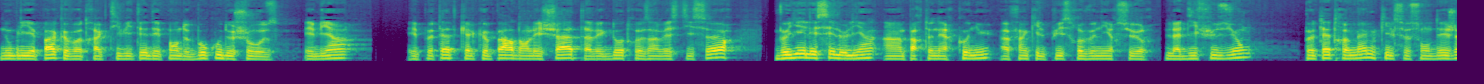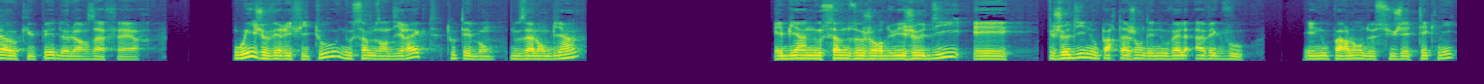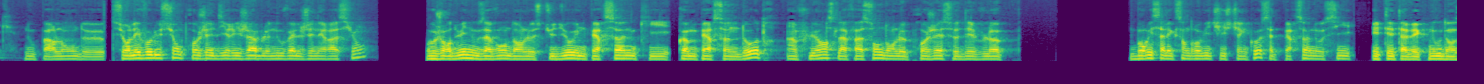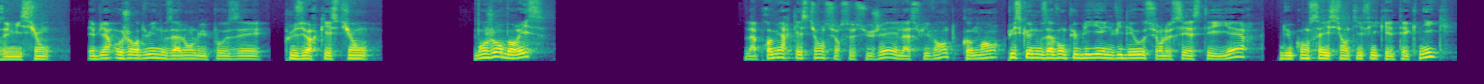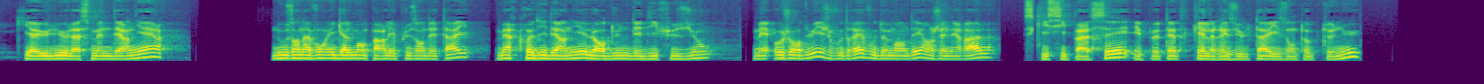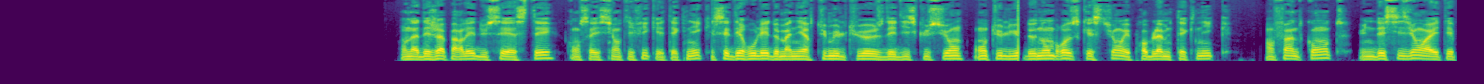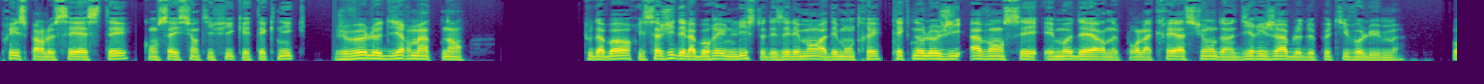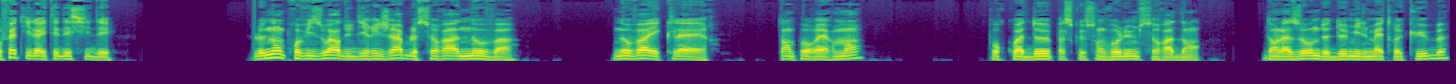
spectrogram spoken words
N'oubliez pas que votre activité dépend de beaucoup de choses. Eh bien, et peut-être quelque part dans les chats avec d'autres investisseurs, veuillez laisser le lien à un partenaire connu afin qu'il puisse revenir sur la diffusion, peut-être même qu'ils se sont déjà occupés de leurs affaires. Oui, je vérifie tout, nous sommes en direct, tout est bon. Nous allons bien Eh bien, nous sommes aujourd'hui jeudi et jeudi nous partageons des nouvelles avec vous et nous parlons de sujets techniques, nous parlons de sur l'évolution projet dirigeable nouvelle génération. Aujourd'hui, nous avons dans le studio une personne qui, comme personne d'autre, influence la façon dont le projet se développe. Boris Alexandrovitch Ischenko, cette personne aussi, était avec nous dans émission. Eh bien, aujourd'hui, nous allons lui poser plusieurs questions. Bonjour Boris. La première question sur ce sujet est la suivante. Comment, puisque nous avons publié une vidéo sur le CST hier, du Conseil scientifique et technique qui a eu lieu la semaine dernière. Nous en avons également parlé plus en détail mercredi dernier lors d'une des diffusions, mais aujourd'hui je voudrais vous demander en général ce qui s'y passait et peut-être quels résultats ils ont obtenus. On a déjà parlé du CST, Conseil scientifique et technique. Il s'est déroulé de manière tumultueuse, des discussions ont eu lieu, de nombreuses questions et problèmes techniques en fin de compte, une décision a été prise par le CST, Conseil scientifique et technique. Je veux le dire maintenant. Tout d'abord, il s'agit d'élaborer une liste des éléments à démontrer, technologie avancée et moderne pour la création d'un dirigeable de petit volume. Au fait, il a été décidé. Le nom provisoire du dirigeable sera Nova. Nova est clair. Temporairement. Pourquoi deux? Parce que son volume sera dans dans la zone de 2000 mètres cubes,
